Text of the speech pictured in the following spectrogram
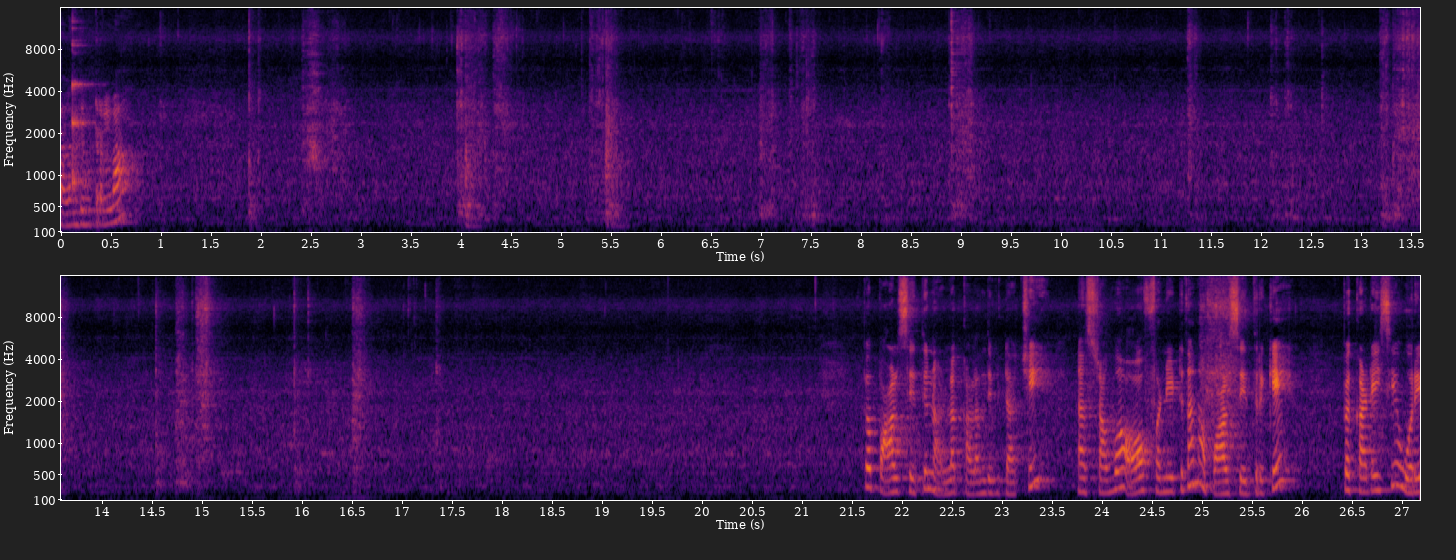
கலந்து விட்டுறலாம். இப்போ பால் சேர்த்து நல்லா கலந்து விட்டாச்சு. நான் ஸ்டவ்வை ஆஃப் பண்ணிவிட்டு தான் நான் பால் சேர்த்துருக்கேன். இப்போ கடைசியாக ஒரே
